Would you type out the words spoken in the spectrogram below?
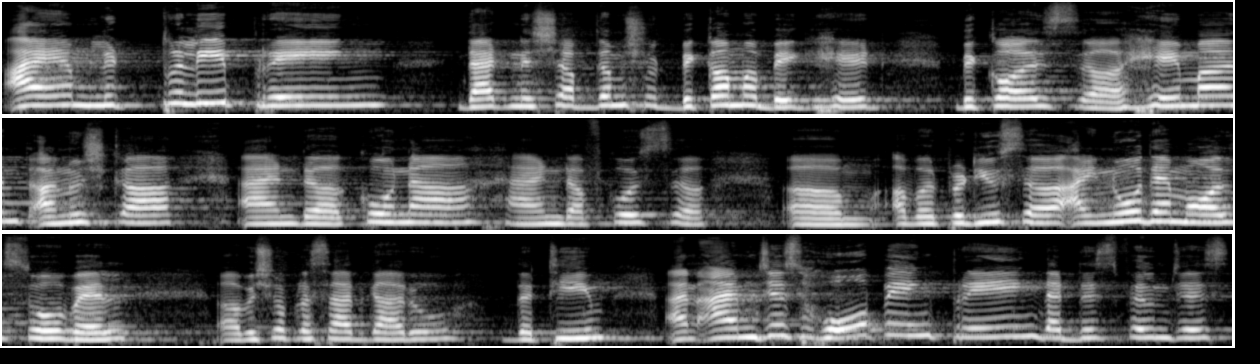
I am literally praying that Nishabdam should become a big hit because uh, Hemant, Anushka, and uh, Kona, and of course uh, um, our producer, I know them all so well, uh, Vishwa Prasad Garu, the team, and I'm just hoping, praying that this film just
